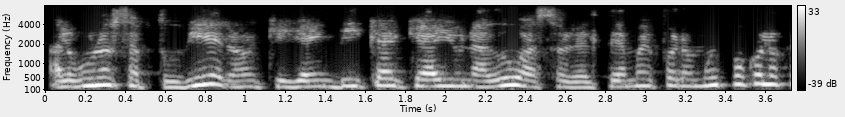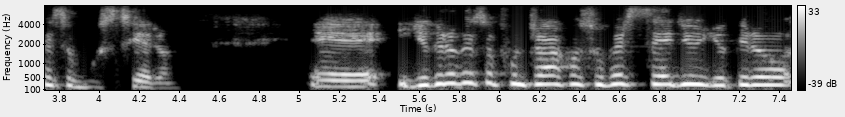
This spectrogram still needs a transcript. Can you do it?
Algunos se abstuvieron, que ya indica que hay una duda sobre el tema y fueron muy pocos los que se opusieron. Eh, y yo creo que eso fue un trabajo súper serio y yo quiero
